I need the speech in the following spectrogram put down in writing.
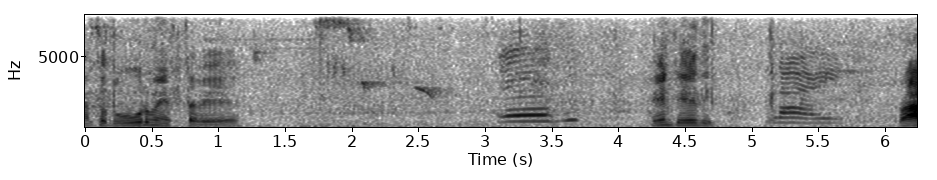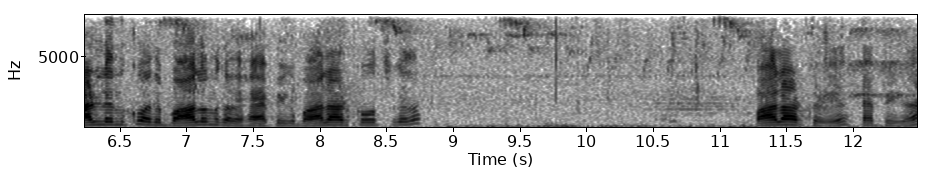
అంత దూరం వేస్తావే ఏంటి ఏది? రాళ్ళు ఎందుకు అది బాల్ ఉంది కదా హ్యాపీగా బాల్ ఆడుకోవచ్చు కదా. బాల్ ఆడుకోవే హ్యాపీగా.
